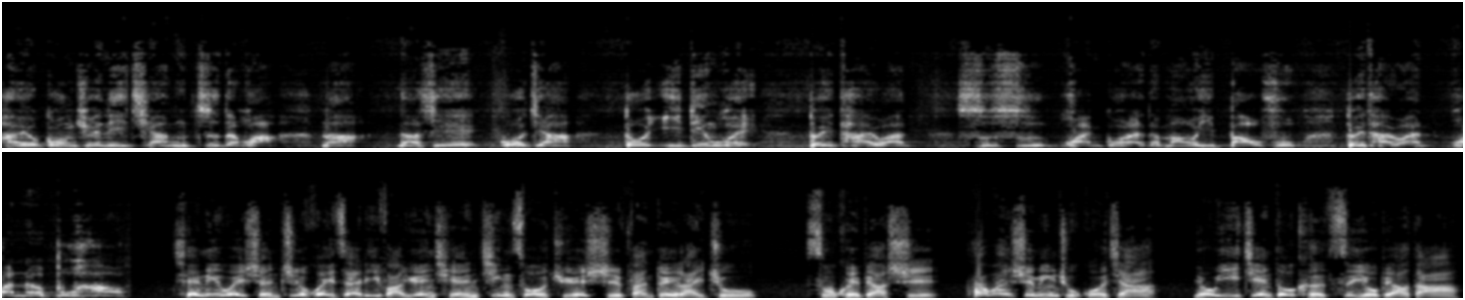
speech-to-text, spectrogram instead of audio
还有公权力强制的话，那那些国家都一定会对台湾实施反过来的贸易报复，对台湾反而不好。”前立委沈智慧在立法院前静坐绝食反对莱猪。苏奎表示。台湾是民主国家，有意见都可自由表达，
